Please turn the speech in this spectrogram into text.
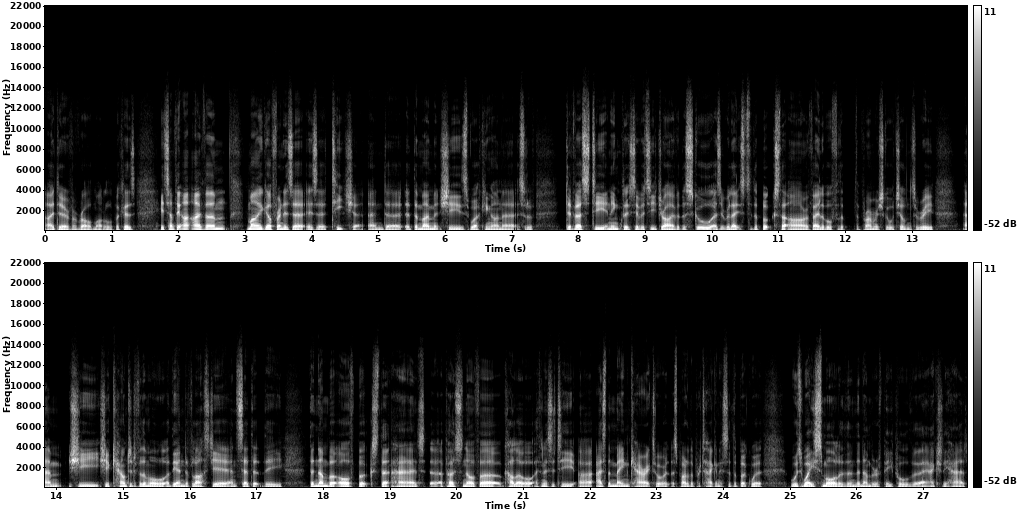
idea of a role model because it's something I, have um my girlfriend is a is a teacher and uh, at the moment she's working on a sort of diversity and inclusivity drive at the school as it relates to the books that are available for the, the primary school children to read. Um, she she accounted for them all at the end of last year and said that the the number of books that had a person of a color or ethnicity uh, as the main character or as part of the protagonist of the book were was way smaller than the number of people that they actually had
